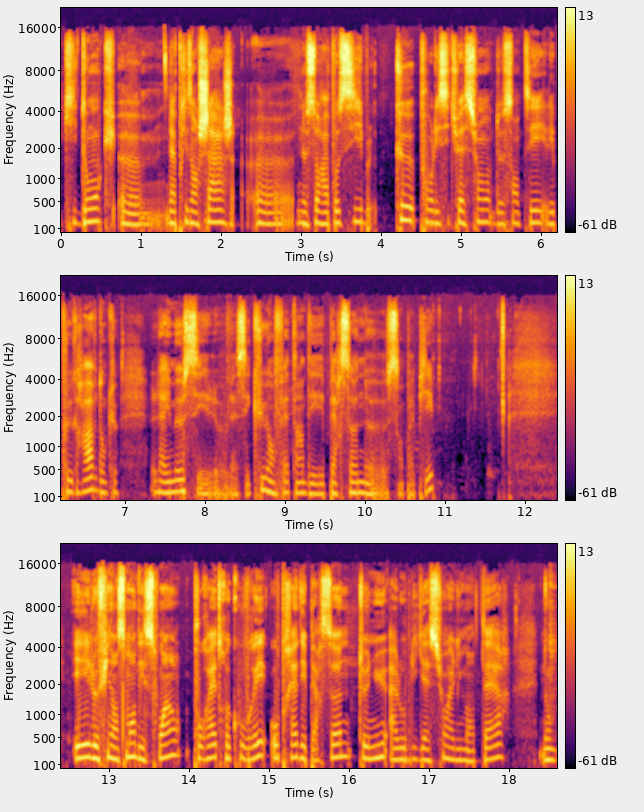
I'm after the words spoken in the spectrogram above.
qui donc, euh, la prise en charge euh, ne sera possible que pour les situations de santé les plus graves. Donc l'AME, c'est la Sécu en fait hein, des personnes euh, sans papier. Et le financement des soins pourra être couvré auprès des personnes tenues à l'obligation alimentaire. Donc,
